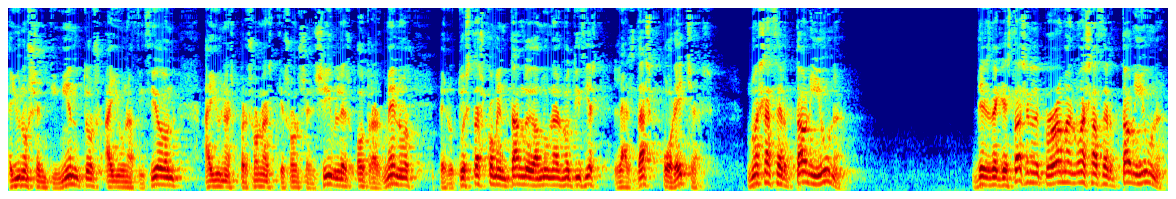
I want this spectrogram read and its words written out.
Hay unos sentimientos, hay una afición, hay unas personas que son sensibles, otras menos, pero tú estás comentando y dando unas noticias, las das por hechas. No has acertado ni una. Desde que estás en el programa no has acertado ni una,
